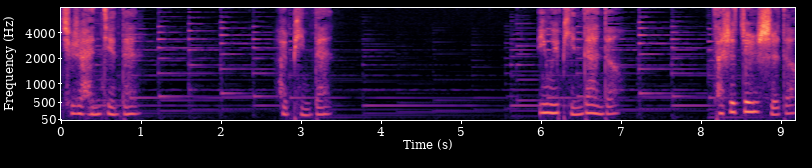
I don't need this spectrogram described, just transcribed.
其实很简单，很平淡。因为平淡的，才是真实的，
